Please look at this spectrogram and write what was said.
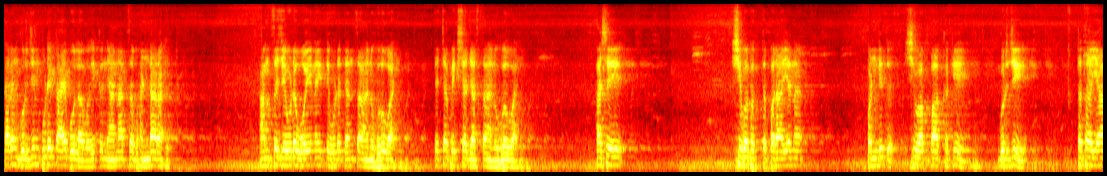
कारण गुरुजींपुढे काय बोलावं? एक ज्ञानाचं भांडार आहे. आमचं जेवढं वय नाही तेवढं त्यांचा अनुभव आहे. त्याच्यापेक्षा जास्त अनुभव आहे. असे शिवभक्त परायण पंडित शिवाप्पा खके गुरुजी तथा या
